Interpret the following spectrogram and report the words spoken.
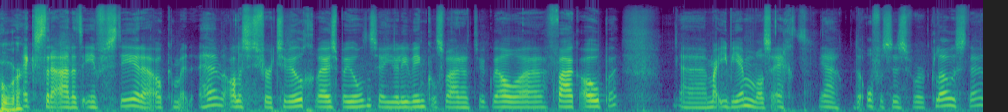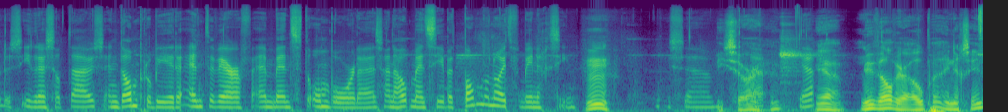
hoor. extra aan het investeren. Ook met, hè, alles is virtueel geweest bij ons. Ja, jullie winkels waren natuurlijk wel eh, vaak open. Eh, maar IBM was echt, ja, de offices were closed. Hè, dus iedereen zat thuis. En dan proberen en te werven en mensen te onboorden. Er zijn een hoop mensen die hebben het pand nog nooit van binnen gezien. Hm, Dus eh, bizar. Ja. hè? Ja. ja, nu wel weer open enigszins.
